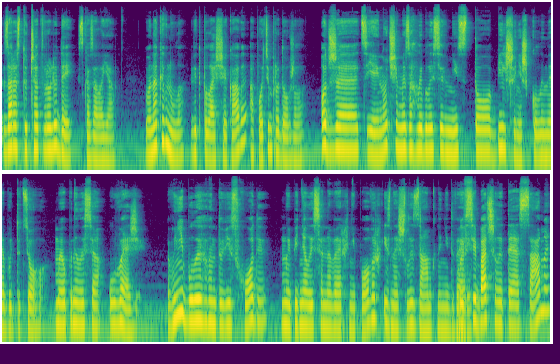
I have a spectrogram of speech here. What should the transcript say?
Зараз тут четверо людей, сказала я. Вона кивнула, відпила ще кави, а потім продовжила. Отже, цієї ночі ми заглибилися в місто більше, ніж коли-небудь до цього. Ми опинилися у вежі. В ній були гвинтові сходи. Ми піднялися на верхній поверх і знайшли замкнені двері. Ви всі бачили те саме,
